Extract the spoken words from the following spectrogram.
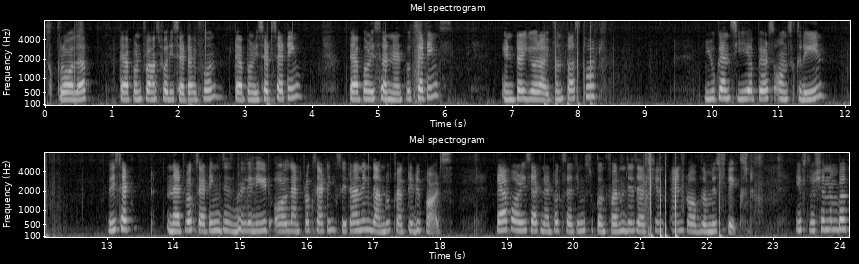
Scroll up. Tap on transfer reset iphone. Tap on reset setting. Tap on reset network settings. Enter your iphone passcode. You can see appears on screen. Reset network settings will delete all network settings returning them to factory defaults Tap on reset network settings to confirm this action and problem is fixed. If solution number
